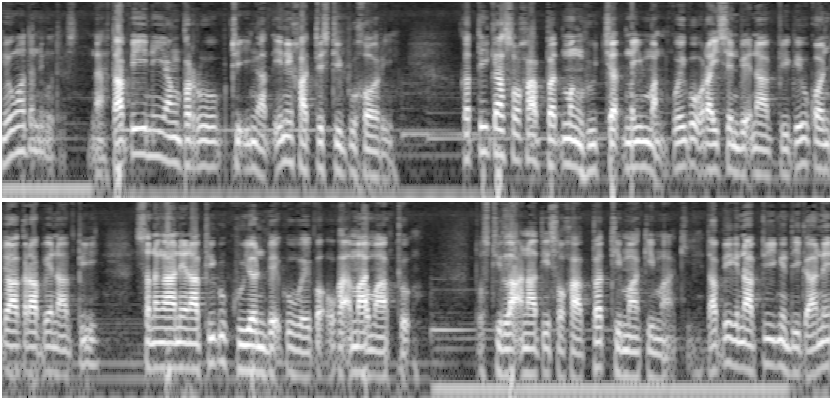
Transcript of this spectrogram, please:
Ini terus. Nah, tapi ini yang perlu diingat. Ini hadis di Bukhari. Ketika sahabat menghujat Nuaiman, kowe kok raisin mbek Nabi, kowe kanca akrabe Nabi, senengane Nabi ku guyon mbek kowe kok gak mau mabuk. Terus dilaknati sahabat, dimaki-maki. Tapi Nabi ngendikane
